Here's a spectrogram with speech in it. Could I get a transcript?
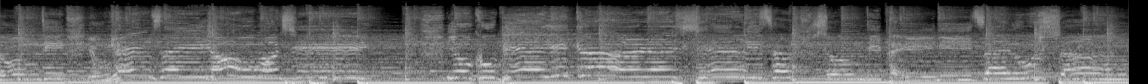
兄弟，永远最有默契。有苦别一个人心里藏，兄弟陪你在路上。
